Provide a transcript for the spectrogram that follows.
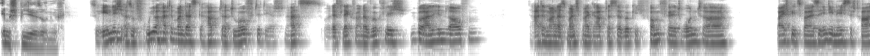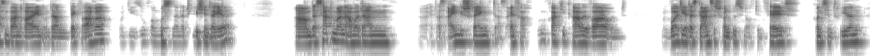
im Spiel so ungefähr so ähnlich. Also früher hatte man das gehabt, da durfte der Schnatz oder der Flagrunner wirklich überall hinlaufen. Da hatte man das manchmal gehabt, dass er wirklich vom Feld runter beispielsweise in die nächste Straßenbahn rein und dann weg war er. Und die Sucher mussten dann natürlich hinterher. Ähm, das hatte man aber dann äh, etwas eingeschränkt, das einfach unpraktikabel war und man wollte ja das Ganze schon ein bisschen auf dem Feld konzentrieren.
